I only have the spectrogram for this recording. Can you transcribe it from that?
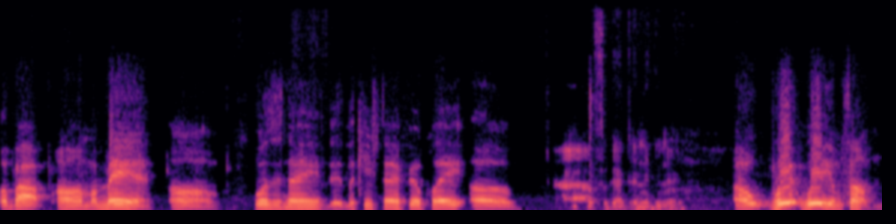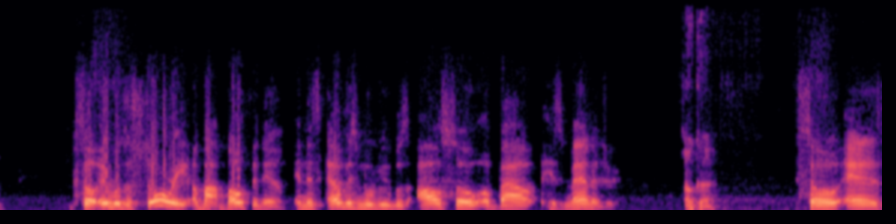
about um a man, um, what was his name? Lakeith Stanfield played. Uh, I forgot that nigga name. Uh, William something so it was a story about both of them, and this Elvis movie was also about his manager. Okay. So as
